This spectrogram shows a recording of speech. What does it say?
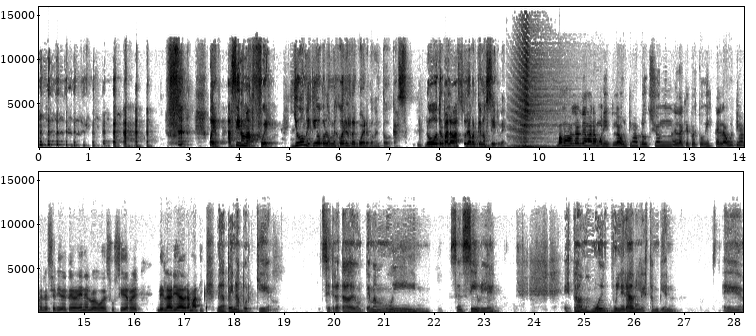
bueno, así nomás fue. Yo me quedo con los mejores recuerdos en todo caso. Lo otro para la basura porque no sirve. Vamos a hablar de Amar a Morir, la última producción en la que tú estuviste, la última teleserie de TVN luego de su cierre del área dramática. Me da pena porque se trataba de un tema muy sensible, estábamos muy vulnerables también. Eh,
